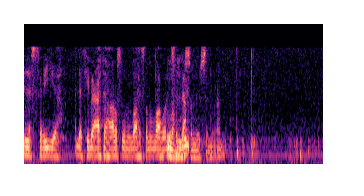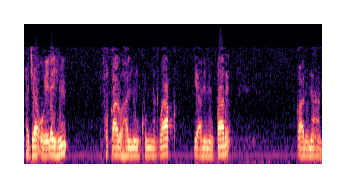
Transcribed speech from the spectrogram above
من السرية التي بعثها رسول الله صلى الله عليه وسلم, صلى وسلم فجاءوا إليهم فقالوا هل منكم من راق يعني من قارئ؟ قالوا نعم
